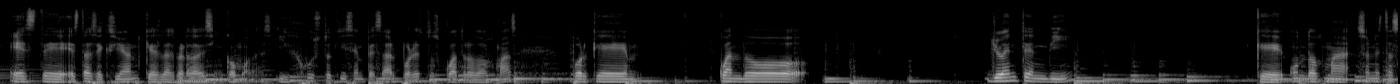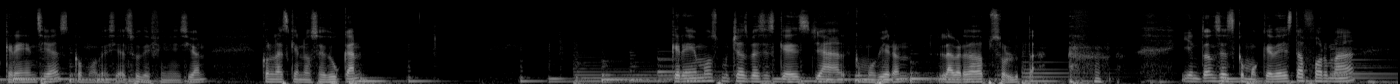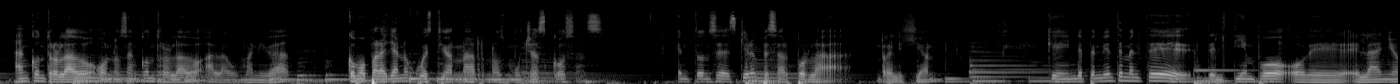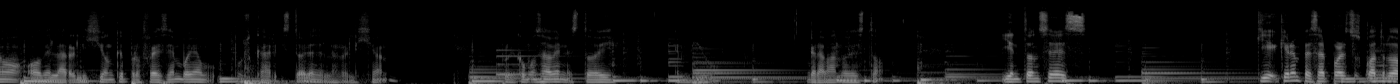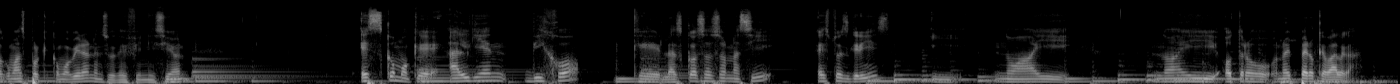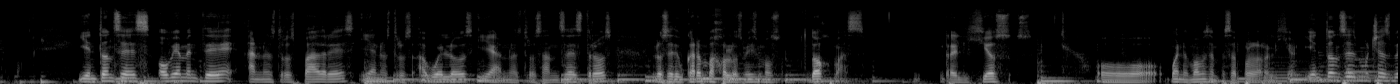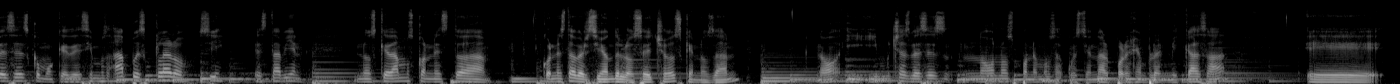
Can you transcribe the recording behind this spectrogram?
este, esta sección que es las verdades incómodas. Y justo quise empezar por estos cuatro dogmas porque cuando yo entendí que un dogma son estas creencias, como decía su definición, con las que nos educan, creemos muchas veces que es ya, como vieron, la verdad absoluta. y entonces como que de esta forma han controlado o nos han controlado a la humanidad como para ya no cuestionarnos muchas cosas. Entonces quiero empezar por la religión, que independientemente del tiempo o del año o de la religión que profesen, voy a buscar historia de la religión. Porque como saben estoy en vivo grabando esto. Y entonces quiero empezar por estos cuatro dogmas porque como vieron en su definición, es como que alguien dijo que las cosas son así, esto es gris y no hay no hay otro no hay pero que valga. Y entonces, obviamente, a nuestros padres y a nuestros abuelos y a nuestros ancestros los educaron bajo los mismos dogmas religiosos. O, bueno, vamos a empezar por la religión. Y entonces muchas veces como que decimos, ah, pues claro, sí, está bien. Nos quedamos con esta, con esta versión de los hechos que nos dan, ¿no? Y, muchas veces no nos ponemos a cuestionar. Por ejemplo, en mi casa, eh,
